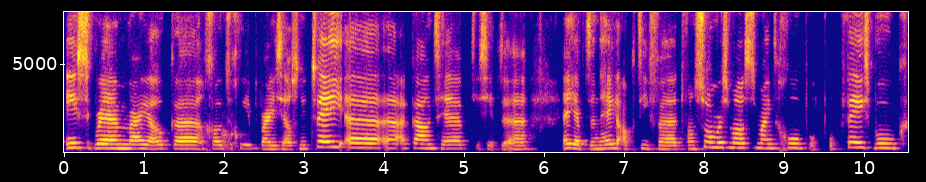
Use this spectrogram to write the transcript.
Instagram, waar je ook een grote groei hebt, waar je zelfs nu twee accounts hebt. Je, zit, je hebt een hele actieve Van Sommers Mastermind groep op, op Facebook.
